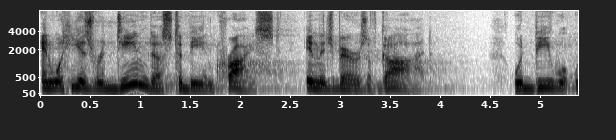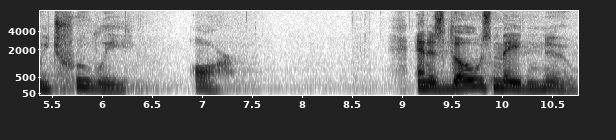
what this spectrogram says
and what He has redeemed us to be in Christ, image bearers of God, would be what we truly are. And as those made new,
